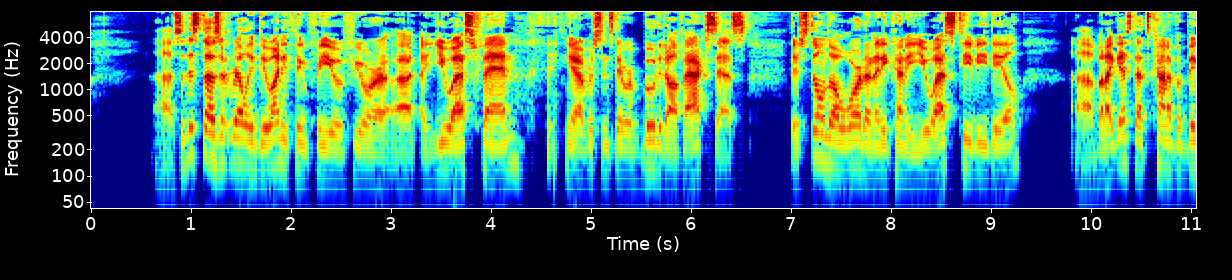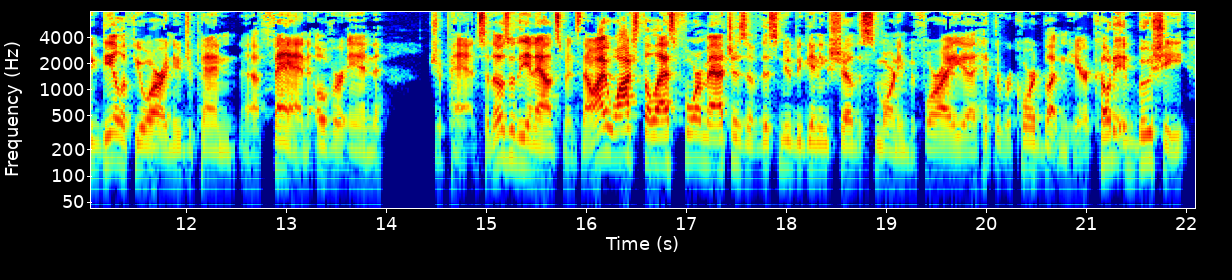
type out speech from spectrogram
Uh, so this doesn't really do anything for you if you're a, a U.S. fan. you know, ever since they were booted off AXS, there's still no word on any kind of U.S. TV deal. Uh, but I guess that's kind of a big deal if you are a New Japan uh, fan over in Japan. So those are the announcements. Now, I watched the last four matches of this New Beginning show this morning before I uh, hit the record button here. Kota Ibushi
